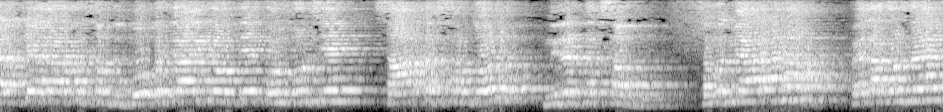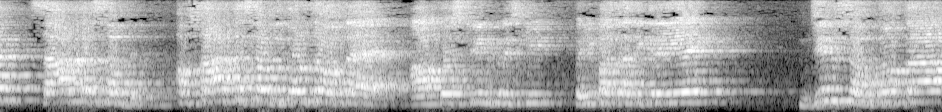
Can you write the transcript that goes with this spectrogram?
अर्थ के आधार पर शब्द दो प्रकार के होते हैं। कौन कौन से? सार्थक शब्द और निरर्थक शब्द। समझ में आ रहा है ना? पहला कौन सा है? सार्थक शब्द। अब सार्थक शब्द कौन सा होता है? आपको स्क्रीन पर इसकी परिभाषा दिख रही है। जिन शब्दों का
